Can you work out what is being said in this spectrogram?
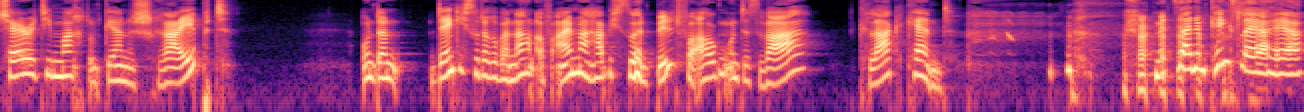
Charity macht und gerne schreibt. Und dann denke ich so darüber nach und auf einmal habe ich so ein Bild vor Augen und es war Clark Kent. mit seinem Kingslayer her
